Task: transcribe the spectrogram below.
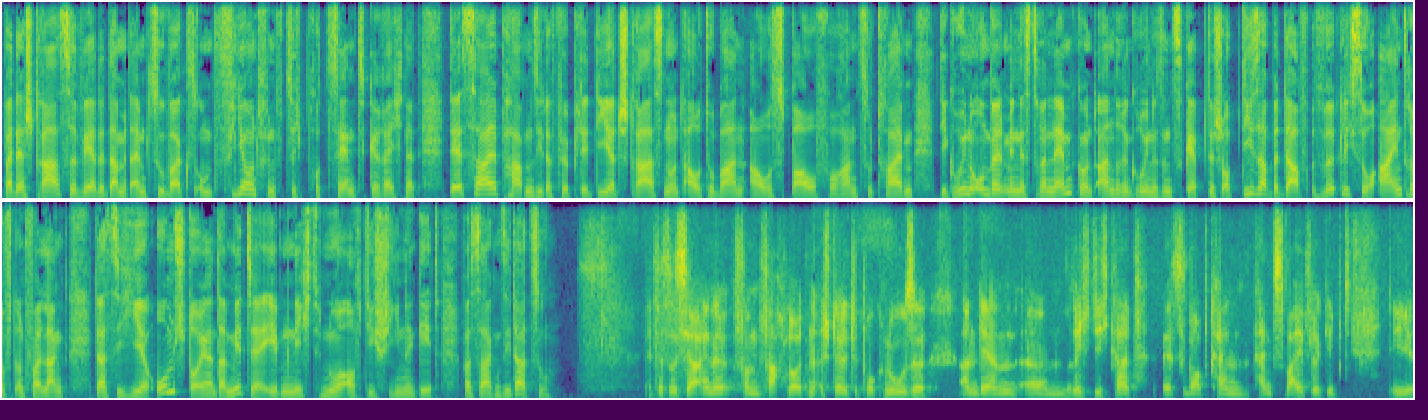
Bei der Straße werde damit einem Zuwachs um 54 Prozent gerechnet. Deshalb haben Sie dafür plädiert, Straßen- und Autobahnausbau voranzutreiben. Die grüne Umweltministerin Lemke und andere Grüne sind skeptisch, ob dieser Bedarf wirklich so eintrifft und verlangt, dass Sie hier umsteuern steuern, damit er eben nicht nur auf die Schiene geht. Was sagen Sie dazu? Das ist ja eine von Fachleuten erstellte Prognose, an deren ähm, Richtigkeit es überhaupt keinen kein Zweifel gibt. Die,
